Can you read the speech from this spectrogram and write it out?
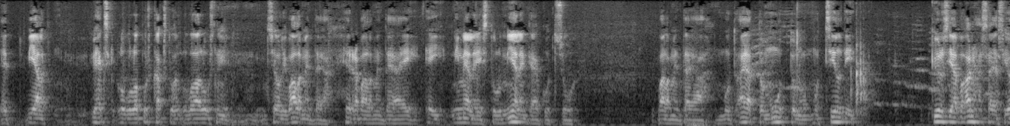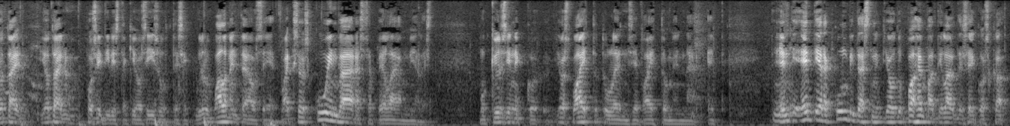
että vielä 90-luvun lopussa, 2000-luvun alussa, niin se oli valmentaja, herravalmentaja, ei, ei nimelle ei tullut mielenkään kutsua valmentajaa, mutta ajat on muuttunut, mutta silti kyllä siellä vanhassa ajassa jotain, jotain positiivistakin on siinä suhteessa. Kyllä valmentaja on se, että vaikka se olisi kuin väärässä pelaajan mielestä, mutta kyllä sinne, kun, jos vaihto tulee, niin se vaihto mennään. Et, en, en tiedä, kumpi tässä nyt joutuu pahempaan tilanteeseen, koska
